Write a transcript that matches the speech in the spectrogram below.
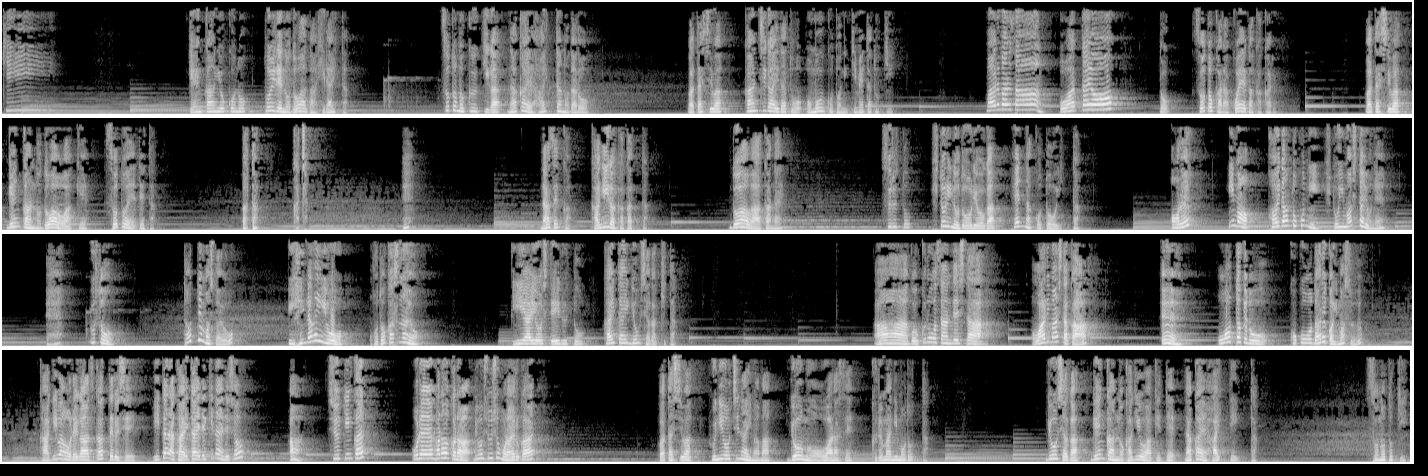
キー。玄関横のトイレのドアが開いた。外の空気が中へ入ったのだろう。私は勘違いだと思うことに決めたとき、まるまるさん、終わったよと、外から声がかかる。私は玄関のドアを開け、外へ出た。バタン、カチャ。え？なぜか鍵がかかった。ドアは開かない。すると、一人の同僚が変なことを言った。あれ？今、階段とこに人いましたよね？え？嘘。立ってましたよ？いないよ。脅かすなよ。言い合いをしていると、解体業者が来た。ああ、ご苦労さんでした。終わりましたか？ええ、終わったけど、ここ誰かいます？鍵は俺が預かってるし、いたら解体できないでしょ？ああ、集金かい？俺払うから領収書もらえるかい？私は腑に落ちないまま業務を終わらせ車に戻った。業者が玄関の鍵を開けて中へ入っていった。その時、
